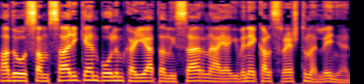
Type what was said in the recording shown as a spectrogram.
അതോ സംസാരിക്കാൻ പോലും കഴിയാത്ത നിസ്സാരനായ ഇവനേക്കാൾ ശ്രേഷ്ഠനല്ലേ ഞാൻ?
